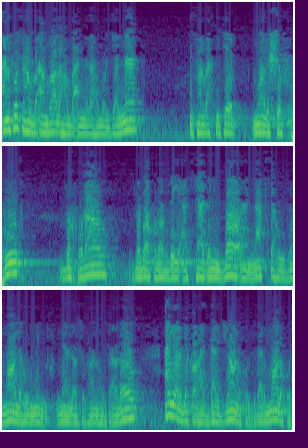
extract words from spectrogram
انفسهم و اموالهم و ان لهم الجنه. انسان وقتی که مالش فروخت به خدا و با خدا بیعت کرد یعنی با نفسه و ماله من, من الله سبحانه و تعالی. اگر بخواهد در جان خود در مال خود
